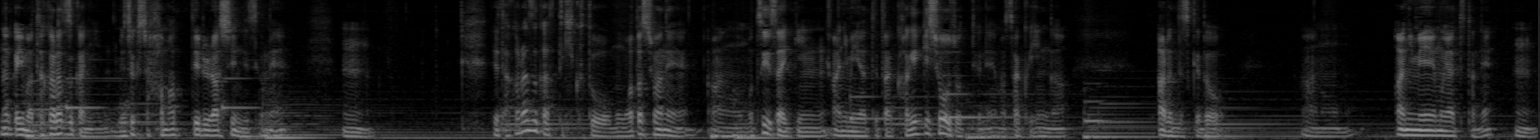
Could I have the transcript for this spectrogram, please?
なんか今宝塚にめちゃくちゃハマってるらしいんですよね。うん、で宝塚って聞くともう私はねあのもうつい最近アニメやってた「歌劇少女」っていうね、まあ、作品があるんですけどあのアニメもやってたね、うん、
